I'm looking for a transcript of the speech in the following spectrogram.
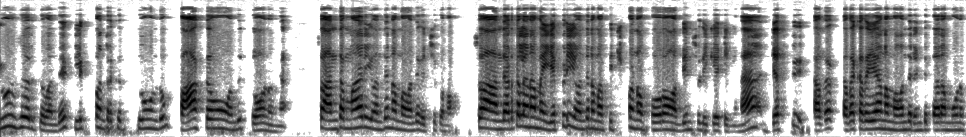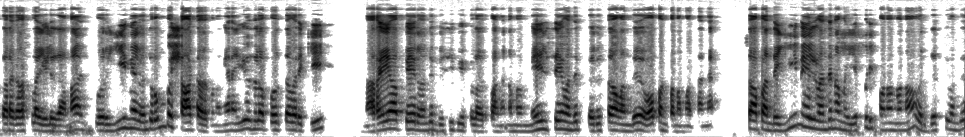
யூசருக்கு வந்து கிளிக் பண்றதுக்கு தூண்டும் பார்க்கவும் வந்து தோணுங்க. ஸோ அந்த மாதிரி வந்து நம்ம வந்து வச்சுக்கணும். ஸோ அந்த இடத்துல நம்ம எப்படி வந்து நம்ம பிச் பண்ண போறோம் அப்படின்னு சொல்லி கேட்டீங்கன்னா ஜஸ்ட் கதை கதை கதையா நம்ம வந்து ரெண்டு பேரா மூணு பேராகிராஃப்லாம் எழுதாம ஒரு இமெயில் வந்து ரொம்ப ஷார்ட்டா இருக்கணும் ஏன்னா யூஸ்ல பொறுத்த வரைக்கும் நிறைய பேர் வந்து பிஸி பீப்புளா இருப்பாங்க. நம்ம மெயில்ஸே வந்து பெருசா வந்து ஓபன் பண்ண மாட்டாங்க. ஸோ அப்ப அந்த இமெயில் வந்து நம்ம எப்படி பண்ணணும்னா ஒரு ஜஸ்ட் வந்து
